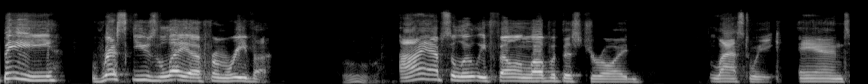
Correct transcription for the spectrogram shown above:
B rescues Leia from Reva. Ooh. I absolutely fell in love with this droid last week, and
